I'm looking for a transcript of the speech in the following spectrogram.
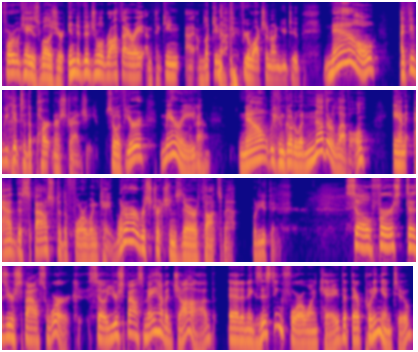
401k as well as your individual Roth IRA. I'm thinking, I'm looking up if you're watching on YouTube. Now, I think we get to the partner strategy. So if you're married, okay. now we can go to another level and add the spouse to the 401k. What are our restrictions there? Thoughts, Matt? What do you think? So, first, does your spouse work? So, your spouse may have a job at an existing 401k that they're putting into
